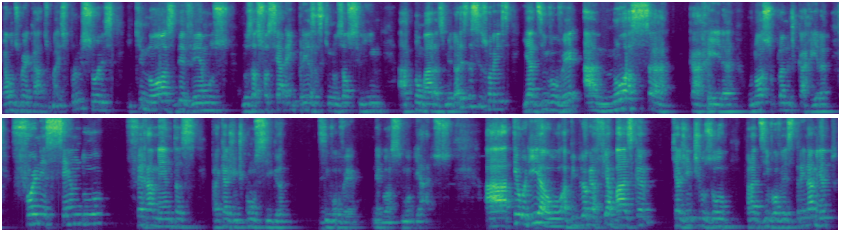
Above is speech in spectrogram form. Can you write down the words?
é um dos mercados mais promissores e que nós devemos nos associar a empresas que nos auxiliem a tomar as melhores decisões e a desenvolver a nossa carreira, o nosso plano de carreira, fornecendo ferramentas para que a gente consiga desenvolver negócios imobiliários. A teoria ou a bibliografia básica que a gente usou para desenvolver esse treinamento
